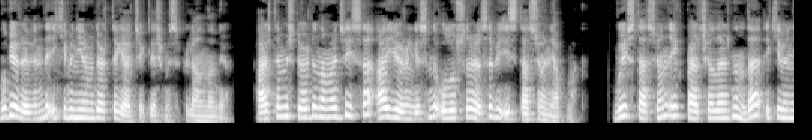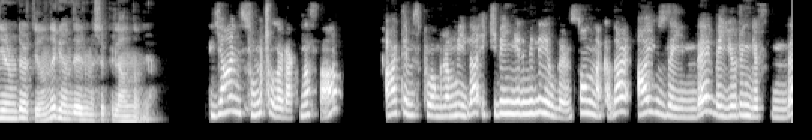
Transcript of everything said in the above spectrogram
Bu görevin de 2024'te gerçekleşmesi planlanıyor. Artemis 4'ün amacı ise Ay yörüngesinde uluslararası bir istasyon yapmak. Bu istasyonun ilk parçalarının da 2024 yılında gönderilmesi planlanıyor. Yani sonuç olarak NASA Artemis programıyla 2020'li yılların sonuna kadar ay yüzeyinde ve yörüngesinde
